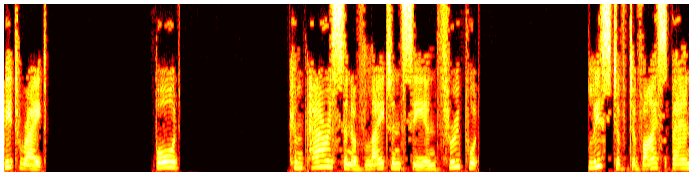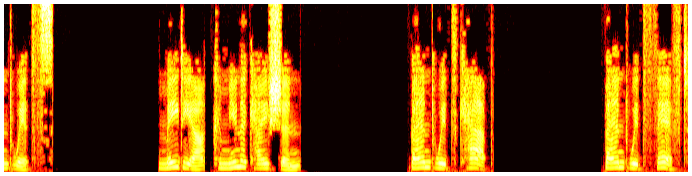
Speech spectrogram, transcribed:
Bitrate Board Comparison of latency and throughput List of device bandwidths Media communication Bandwidth cap Bandwidth theft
